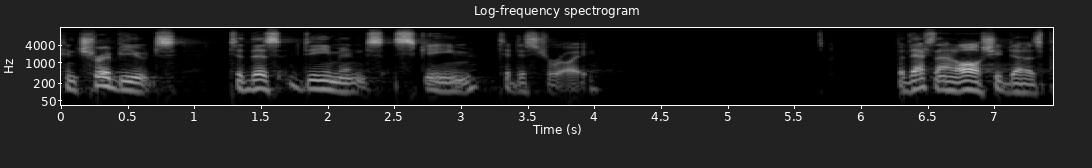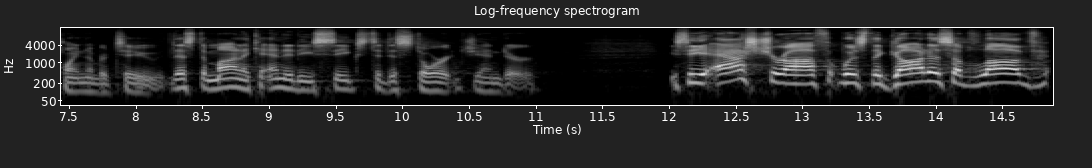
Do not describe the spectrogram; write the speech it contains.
contributes to this demon's scheme to destroy. But that's not all she does. Point number two this demonic entity seeks to distort gender. You see, Ashtaroth was the goddess of love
